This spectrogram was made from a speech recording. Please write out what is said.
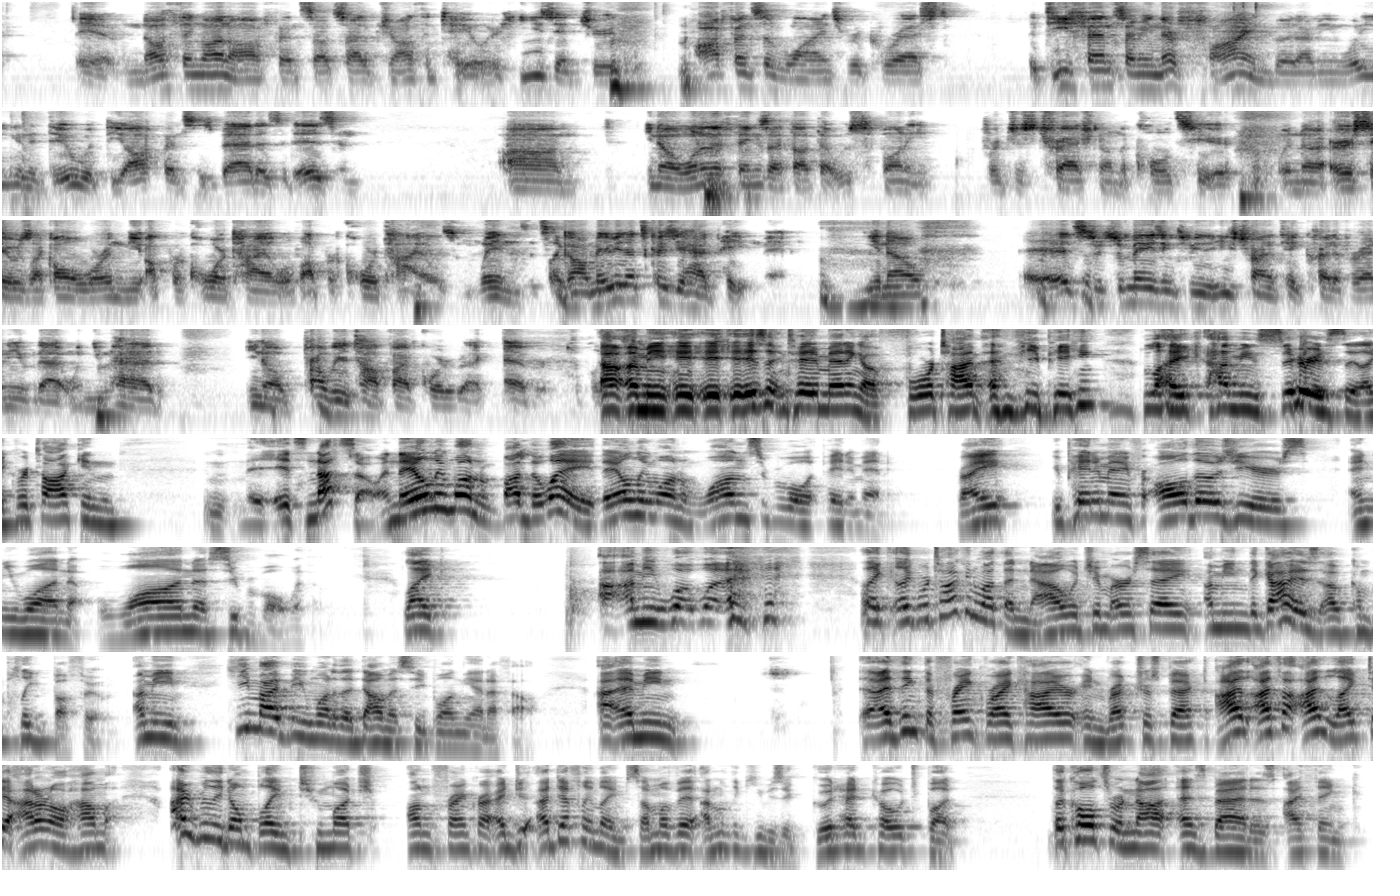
They have nothing on offense outside of Jonathan Taylor. He's injured. Offensive lines regressed. The defense, I mean, they're fine, but I mean, what are you going to do with the offense as bad as it is? And, um, you know, one of the things I thought that was funny for just trashing on the Colts here when uh, Irsay was like, "Oh, we're in the upper quartile of upper quartiles and wins." It's like, oh, maybe that's because you had Peyton Manning. You know, it's just amazing to me that he's trying to take credit for any of that when you had, you know, probably a top five quarterback ever. to play Uh, I mean, it, it, isn't Tatum Manning a four-time MVP? Like, I mean, seriously, like we're talking, it's nuts. So, and they only won. By the way, they only won one Super Bowl with Peyton Manning, right? You paid Peyton Manning for all those years, and you won one Super Bowl with him. Like, I mean, what, what? like, like we're talking about that now with Jim Irsay. I mean, the guy is a complete buffoon. I mean, he might be one of the dumbest people in the NFL. I, mean. I think the Frank Reich hire in retrospect, I, I thought I liked it. I don't know how much. I really don't blame too much on Frank Reich. I do. I definitely blame some of it. I don't think he was a good head coach, but the Colts were not as bad as I think,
